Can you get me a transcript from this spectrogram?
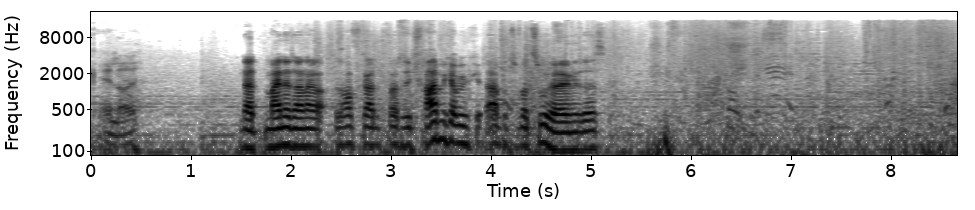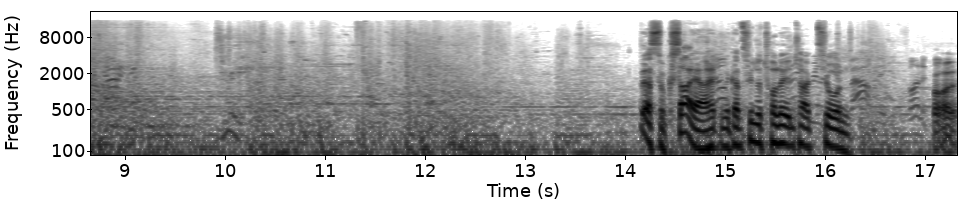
Okay, lol. Und hat meine dann darauf geantwortet, ich frage mich, ob ich ab und zu mal zuhöre. Irgendwie das. Wärst du Xayah, hätten wir ganz viele tolle Interaktionen. Voll.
